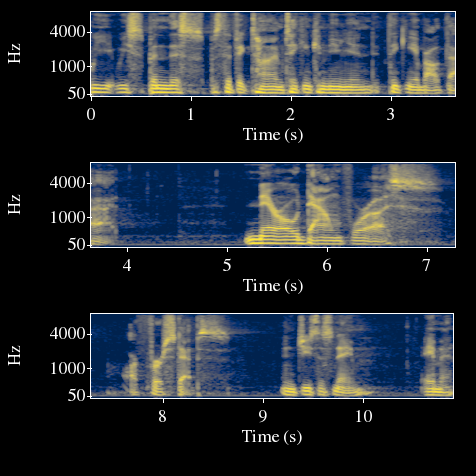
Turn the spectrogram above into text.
we, we spend this specific time taking communion, thinking about that. Narrow down for us our first steps. In Jesus' name, amen.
